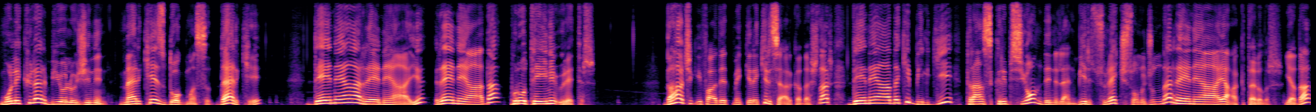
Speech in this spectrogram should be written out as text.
Moleküler biyolojinin merkez dogması der ki, DNA RNA'yı, RNA'da proteini üretir. Daha açık ifade etmek gerekirse arkadaşlar, DNA'daki bilgi transkripsiyon denilen bir süreç sonucunda RNA'ya aktarılır ya da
